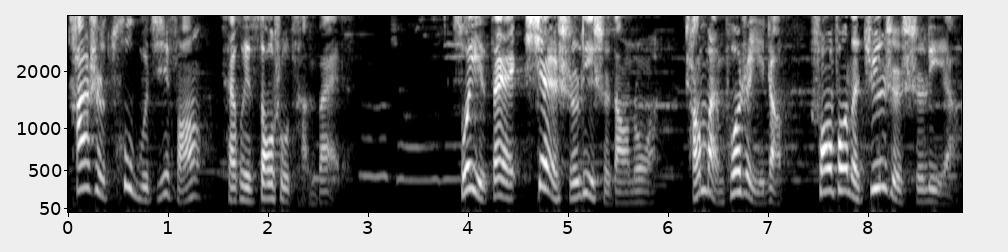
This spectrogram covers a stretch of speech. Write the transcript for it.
他是猝不及防才会遭受惨败的。所以在现实历史当中啊。长坂坡这一仗，双方的军事实力啊，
